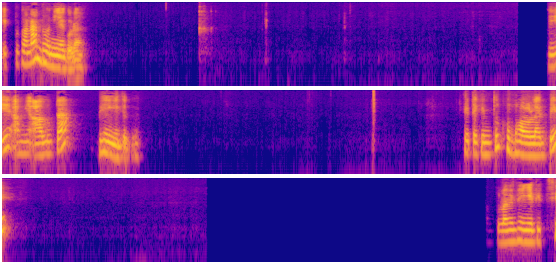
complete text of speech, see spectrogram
একটুখানা ধনিয়া গুঁড়া। দিয়ে আমি আলুটা ভেঙে দেব। সেটা কিন্তু খুব ভালো লাগবে। আমি ভেঙে দিচ্ছি।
